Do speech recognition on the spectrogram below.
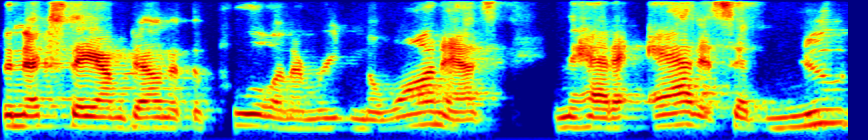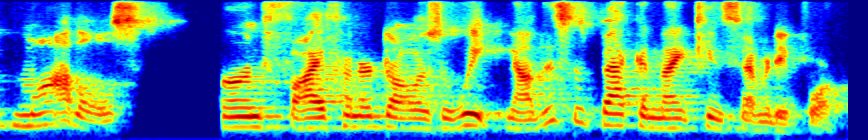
the next day I'm down at the pool and I'm reading the WAN ads and they had an ad. It said nude models earned $500 a week. Now this is back in 1974.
